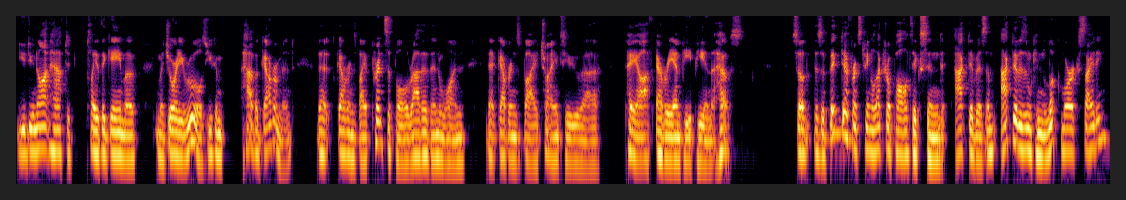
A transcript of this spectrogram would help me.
you do not have to play the game of majority rules. You can have a government that governs by principle rather than one that governs by trying to uh, pay off every MPP in the House. So there's a big difference between electoral politics and activism. Activism can look more exciting,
